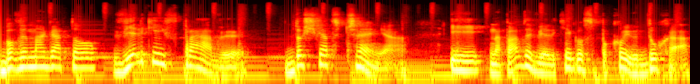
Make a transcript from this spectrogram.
bo wymaga to wielkiej wprawy, doświadczenia i naprawdę wielkiego spokoju ducha,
